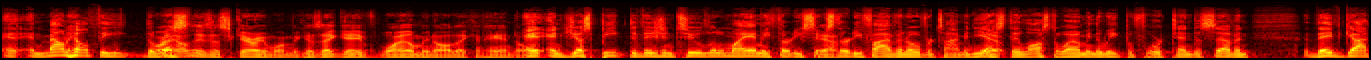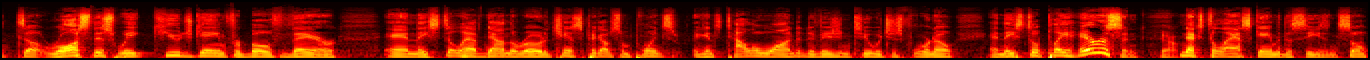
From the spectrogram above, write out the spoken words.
and, and Mount Healthy, the rest. Mount rest Healthy is a scary one because they gave Wyoming all they can handle. and, and just beat Division Two Little Miami 36-35 in overtime. And yes, Yep. they lost to Wyoming the week before 10 to 7. They've got uh, Ross this week, huge game for both there, and they still have down the road a chance to pick up some points against Talawanda Division 2, which is 4-0, and they still play Harrison Yeah. next to last game of the season. So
